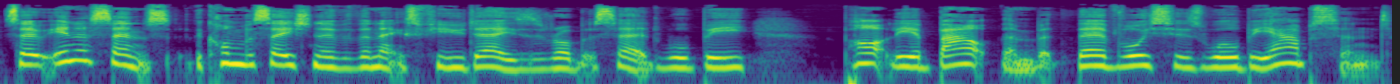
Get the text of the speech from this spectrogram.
So, in a sense, the conversation over the next few days, as Robert said, will be partly about them, but their voices will be absent.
